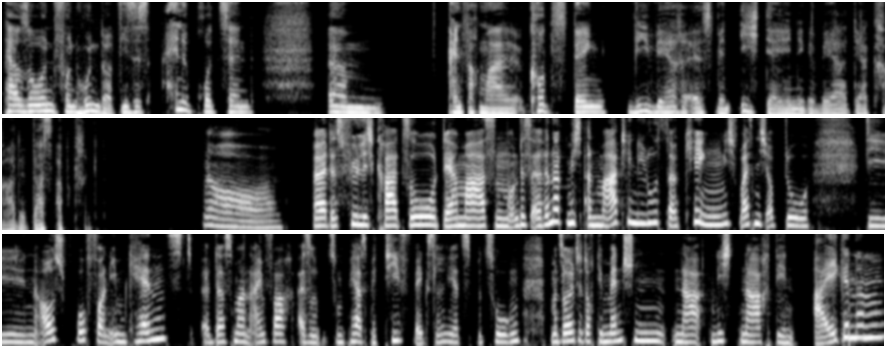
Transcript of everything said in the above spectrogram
Person von 100, dieses eine Prozent, ähm, einfach mal kurz denkt, wie wäre es, wenn ich derjenige wäre, der gerade das abkriegt. Oh, ja, das fühle ich gerade so dermaßen. Und es erinnert mich an Martin Luther King. Ich weiß nicht, ob du den Ausspruch von ihm kennst, äh, dass man einfach, also zum Perspektivwechsel jetzt bezogen, man sollte doch die Menschen na, nicht nach den eigenen,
